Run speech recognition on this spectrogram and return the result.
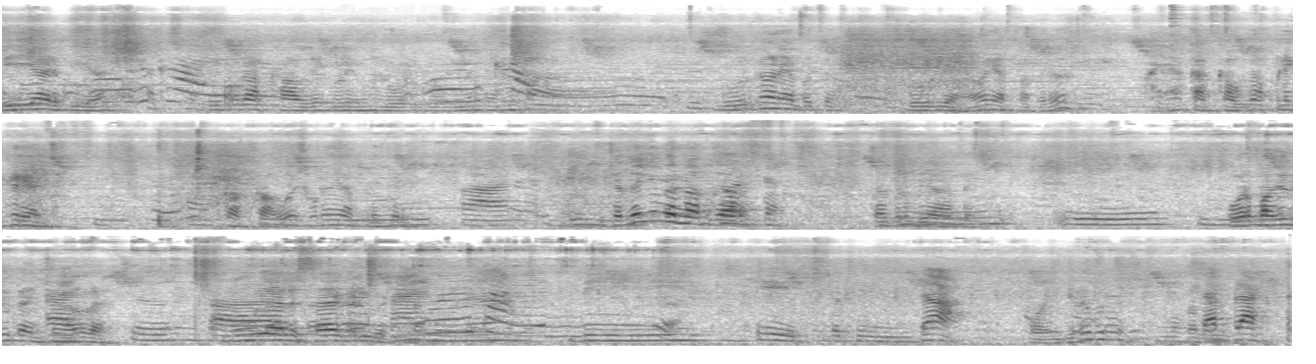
20000 ਰੁਪਿਆ ਇਹ ਤੂੰ ਰੱਖ ਆਪਦੇ ਕੋਲੇ, ਹੁਣ ਲੋੜ ਪਊਗੀ ਨਾ ਤੈਨੂੰ ਦੂਰ ਖਾਣੇ ਪੁੱਤ। ਦੂਰ ਲਿਆ ਹੋਇਆ ਆਪਾਂ ਫਿਰ। ਆਇਆ ਕਾਕਾ ਆਊਗਾ ਆਪਣੇ ਘਰੇ ਅੱਜ। ਕਾਕਾ ਆਊਗਾ ਛੋਟਾ ਜਿਹਾ ਆਪਣੇ ਘਰੇ। ਚੱਲੇਗੀ ਮੇਰੇ ਨਾਲ ਬਾਜ਼ਾਰ? ਚੱਲ ਤੈਨੂੰ ਬਾਜ਼ਾਰ ਲੈ। ਹੋਰ ਮਾਸੀ ਤੂੰ ਟੈਨਸ਼ਨ ਨਾ ਲੈ। ਤੂੰ ਯਾਰ ਲਿਸਾ ਕਰੀ ਬੈਠੀ ਬੀ ਏ ਬਠਿੰਡਾ ਹੋਏਗੀ ਨਾ ਪੁੱਤ ਦਾ ਬ੍ਰੈਕਟ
